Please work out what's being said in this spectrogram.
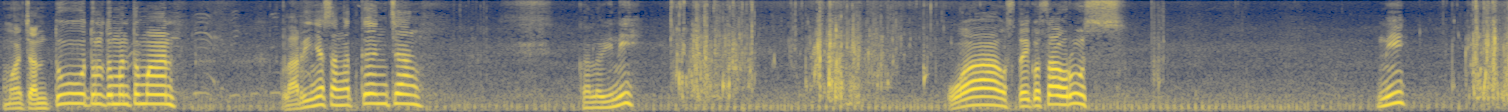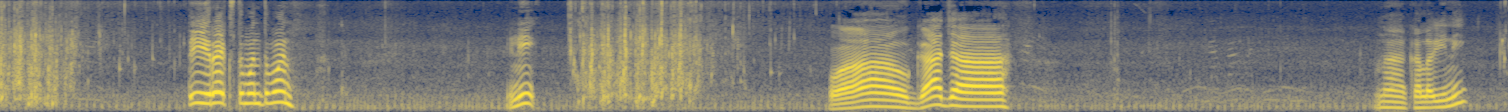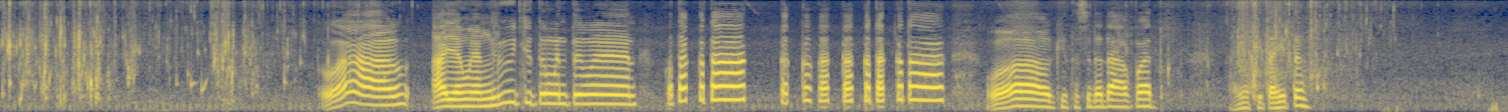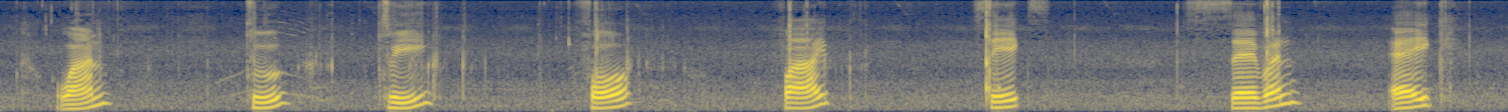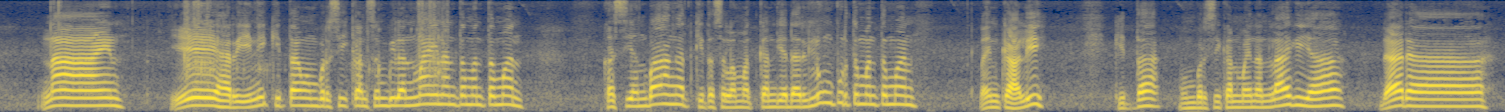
Macan tutul teman-teman. Larinya sangat kencang. Kalau ini Wow, Stegosaurus. Ini T-Rex teman-teman. Ini Wow, gajah. Nah, kalau ini Wow, ayam yang lucu teman-teman. Kotak-kotak, kotak-kotak, kotak-kotak. Wow, kita sudah dapat. Ayo kita hitung. One, two, three, four, five, six, seven, eight, nine. Ye, hari ini kita membersihkan 9 mainan teman-teman. Kasihan banget kita selamatkan dia dari lumpur teman-teman. Lain kali kita membersihkan mainan lagi ya. Dadah.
